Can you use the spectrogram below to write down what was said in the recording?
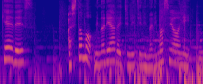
k です。明日も実りある一日になりますように。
